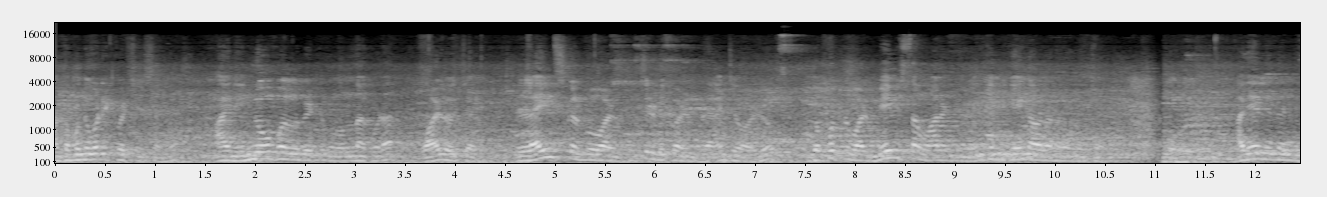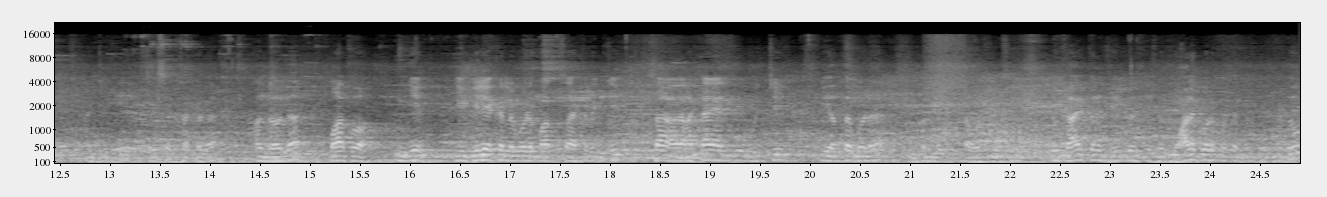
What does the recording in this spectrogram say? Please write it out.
అంతకుముందు కూడా రిక్వెస్ట్ చేశాను. ఆయన ఎన్నో పనులు పెట్టుకుని ఉన్నా కూడా వాళ్ళు వచ్చారు. లైన్స్ కలుపు వాళ్ళు ఫిక్స్డ్ డిపార్ట్మెంట్ బ్రాంచ్ వాళ్ళు దుప్పట్లు వాళ్ళు మేము ఇస్తాం వాలంటీర్ ఇంకా మీకు ఏం కావాలని అదే లేదండి అని చెప్పి చేశారు చక్కగా. అందువల్ల మాకు ఇంకేం ఈ విలేకరులు కూడా మాకు సహకరించి సా- ఆ టయానికి వచ్చి ఇదంతా కూడా ఇబ్బంది చేసి ఈ కార్యక్రమం చేయడం చేశారు. వాళ్ళకి కూడా కృతజ్ఞత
